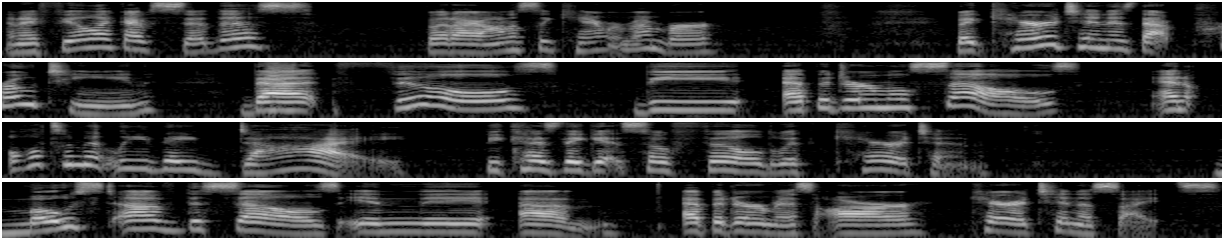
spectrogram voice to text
And I feel like I've said this, but I honestly can't remember. But keratin is that protein that fills the epidermal cells, and ultimately they die because they get so filled with keratin. Most of the cells in the um, epidermis are keratinocytes.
